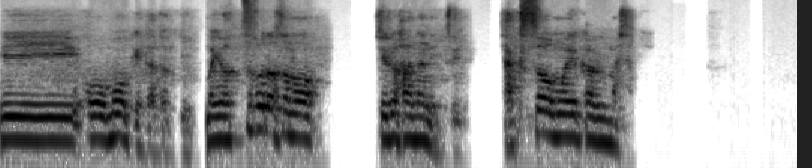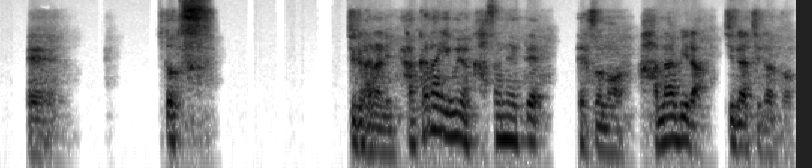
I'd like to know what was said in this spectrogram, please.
えー、を設けたとき、まあ、4つほどその散る花について着想を思い浮かびました。えー、一つ、散る花に儚い夢を重ねて、その花びら、ちらちらと、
